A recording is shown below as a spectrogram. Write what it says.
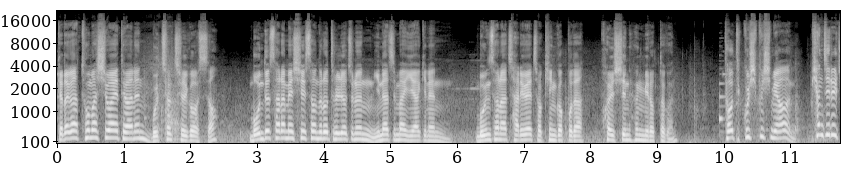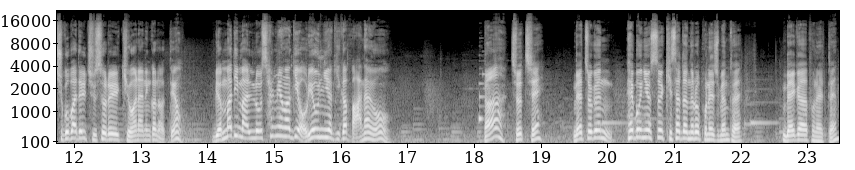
게다가 토마 씨와의 대화는 무척 즐거웠어. 몬드 사람의 시선으로 들려주는 이나즈마 이야기는 문서나 자료에 적힌 것보다 훨씬 흥미롭더군. 더 듣고 싶으시면 편지를 주고받을 주소를 교환하는 건 어때요? 몇 마디 말로 설명하기 어려운 이야기가 많아요. 아, 좋지. 내 쪽은 페보니우스 기사단으로 보내주면 돼. 내가 보낼 땐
